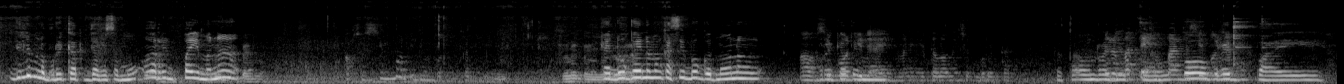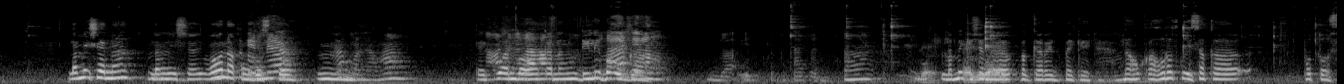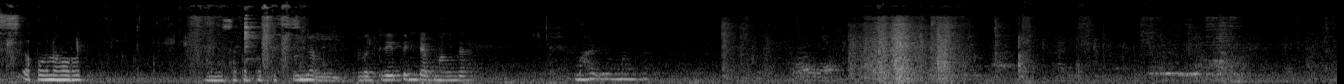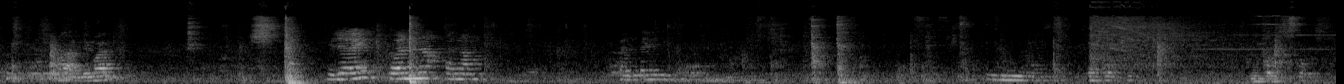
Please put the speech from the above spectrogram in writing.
Dili mo na burikat dari sa mo. Ah, red pie man na. Ako sa Cebu, din yung burikat. Kay dugay naman kasi bugod mo nang Oh, Burikat Cebu din yun. ay. Maning itawagin sa burikat. kakaon ra Pero gyud pati ang ko. sa Oh, Cebu red pie. Lami siya na, lami siya. Wow na kung gusto. Mm. Kay kuan ba ka nang dili ba uga? Gait, kapatagan. Ah. Lami kasi na pagka red pie kay. Nahukahurot ko isa ka putos. Ako nahurot. May Isa ka putos. Una, mag-tripping tag mangga. Mahal yung mangga. Hindi ay, kuha na ka ng panday. Hmm. Ano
